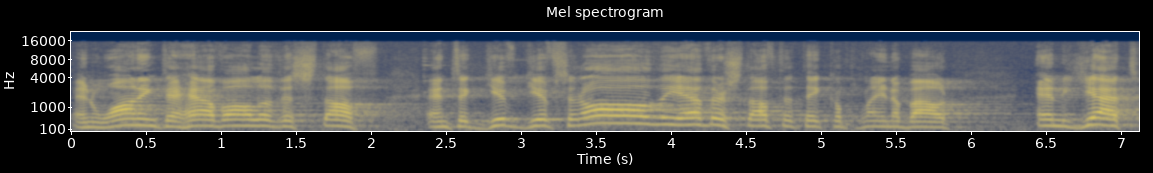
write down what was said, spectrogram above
and wanting to have all of this stuff and to give gifts and all the other stuff that they complain about. And yet,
